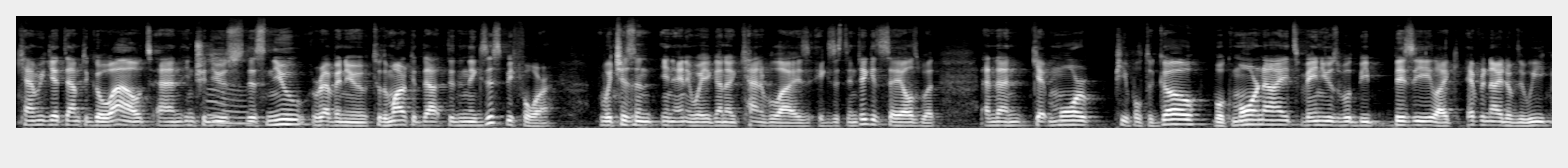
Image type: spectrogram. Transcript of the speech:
can we get them to go out and introduce hmm. this new revenue to the market that didn't exist before, which isn't in any way going to cannibalize existing ticket sales, but and then get more people to go, book more nights, venues would be busy like every night of the week.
